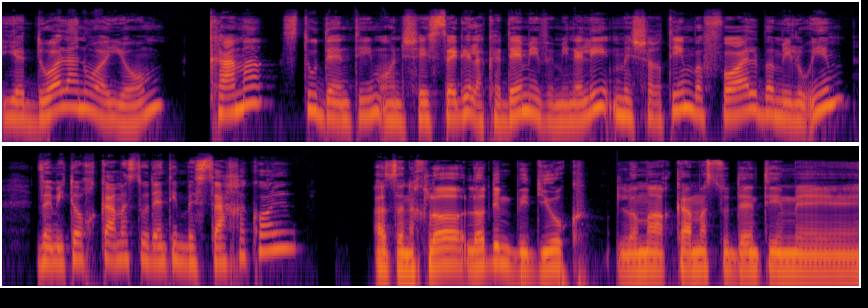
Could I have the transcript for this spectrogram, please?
ידוע לנו היום כמה סטודנטים או אנשי סגל אקדמי ומינהלי משרתים בפועל במילואים ומתוך כמה סטודנטים בסך הכל? אז אנחנו לא, לא יודעים בדיוק לומר כמה סטודנטים אה,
